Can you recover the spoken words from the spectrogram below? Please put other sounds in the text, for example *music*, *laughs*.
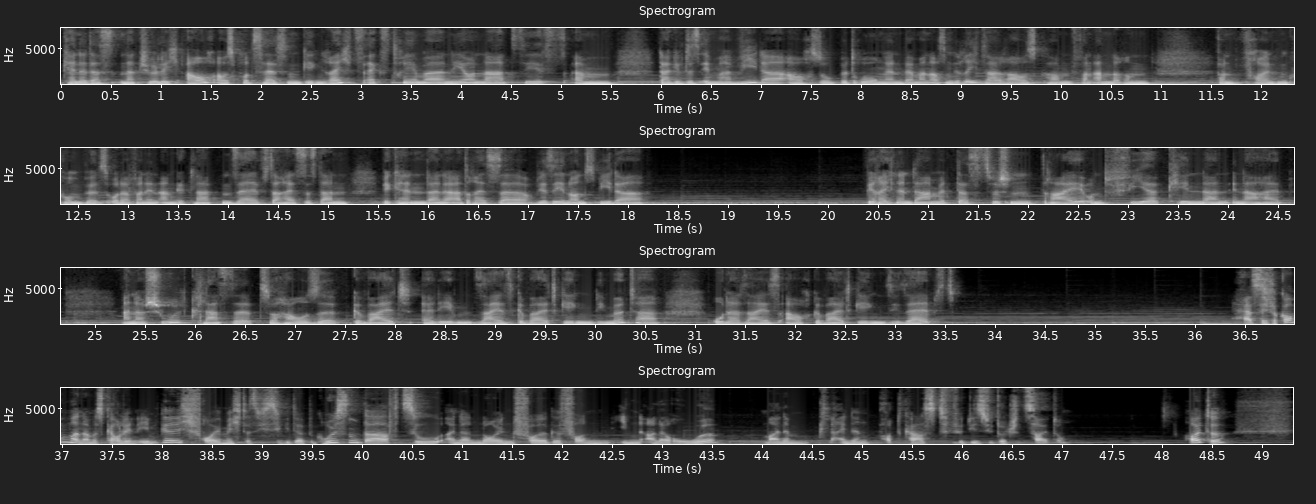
kenne das natürlich auch aus Prozessen gegen Rechtsextreme, Neonazis. Ähm, da gibt es immer wieder auch so Bedrohungen, wenn man aus dem Gerichtssaal rauskommt, von anderen, von Freunden, Kumpels oder von den Angeklagten selbst. Da heißt es dann, wir kennen deine Adresse, wir sehen uns wieder. Wir rechnen damit, dass zwischen drei und vier Kindern innerhalb einer Schulklasse zu Hause Gewalt erleben, sei es Gewalt gegen die Mütter oder sei es auch Gewalt gegen sie selbst. Herzlich willkommen, mein Name ist Caroline Emke. Ich freue mich, dass ich Sie wieder begrüßen darf zu einer neuen Folge von In aller Ruhe, meinem kleinen Podcast für die Süddeutsche Zeitung. Heute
